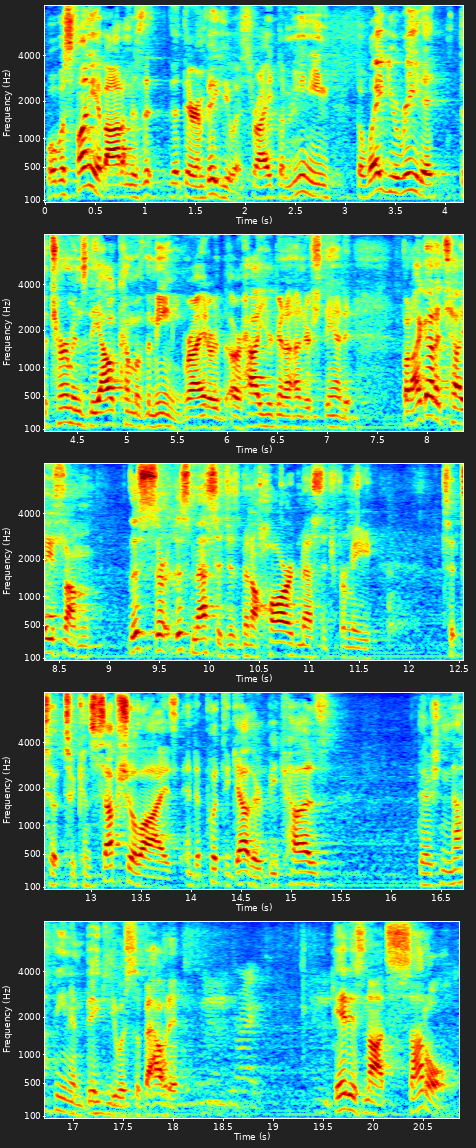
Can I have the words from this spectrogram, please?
what was funny about them is that, that they're ambiguous, right? The meaning, the way you read it determines the outcome of the meaning, right? Or, or how you're going to understand it. But I got to tell you something. This, this message has been a hard message for me to, to, to conceptualize and to put together because there's nothing ambiguous about it. It is not subtle.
